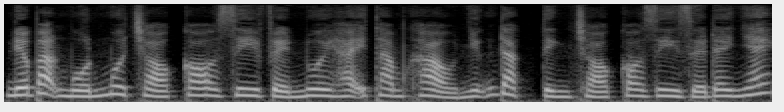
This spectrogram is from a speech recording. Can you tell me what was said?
Nếu bạn muốn mua chó Corgi về nuôi hãy tham khảo những đặc tính chó Corgi dưới đây nhé.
